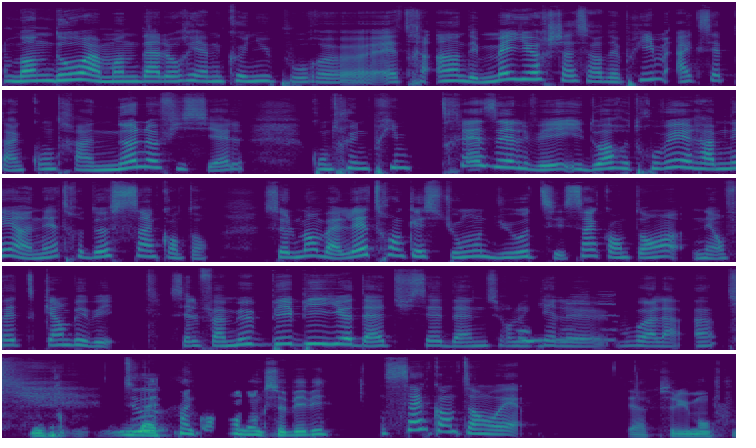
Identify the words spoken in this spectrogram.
Mando, un Mandalorian connu pour euh, être un des meilleurs chasseurs de primes, accepte un contrat non officiel. Contre une prime très élevée, il doit retrouver et ramener un être de 50 ans. Seulement, bah, l'être en question, du haut de ses 50 ans, n'est en fait qu'un bébé. C'est le fameux Baby Yoda, tu sais, Dan, sur lequel... Euh, voilà. Hein. A 50 ans, donc, ce bébé? 50 ans, ouais. C'est absolument fou.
